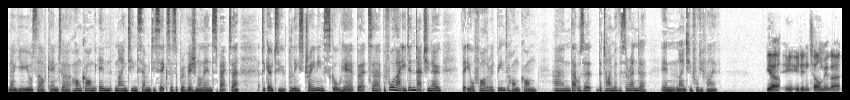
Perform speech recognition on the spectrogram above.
Now, you yourself came to Hong Kong in 1976 as a provisional inspector to go to police training school here, but uh, before that, you didn't actually know that your father had been to Hong Kong, and that was at the time of the surrender in 1945. Yeah, he, he, didn't tell me that.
